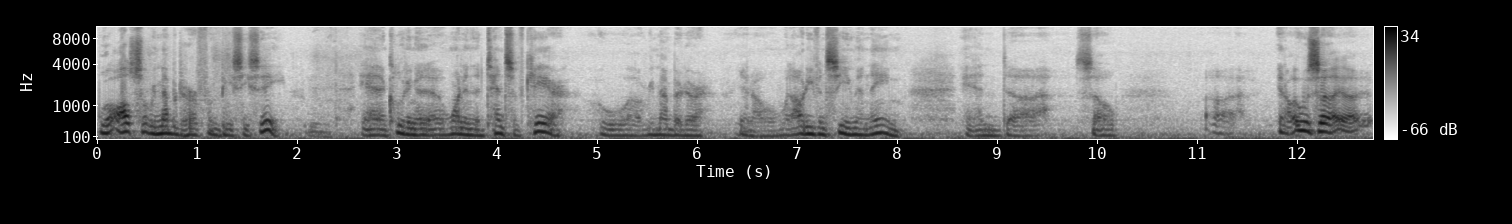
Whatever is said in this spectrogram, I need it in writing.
were also remembered her from BCC, and including uh, one in intensive care who uh, remembered her, you know, without even seeing the name. And uh, so, uh, you know, it was an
